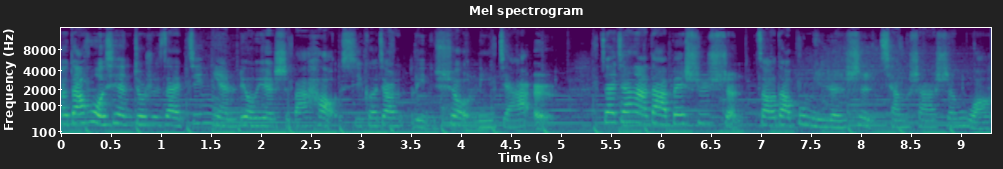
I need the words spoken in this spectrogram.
而导火线就是在今年六月十八号，西科教领袖尼贾尔在加拿大卑诗省遭到不明人士枪杀身亡。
